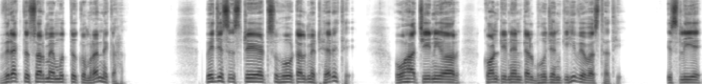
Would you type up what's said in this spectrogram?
विरक्त स्वर में मुत्तु कुमरन ने कहा, वे जिस स्टेट्स होटल में ठहरे थे, वहाँ चीनी और कॉन्टिनेंटल भोजन की ही व्यवस्था थी। इसलिए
